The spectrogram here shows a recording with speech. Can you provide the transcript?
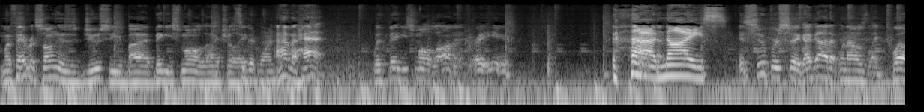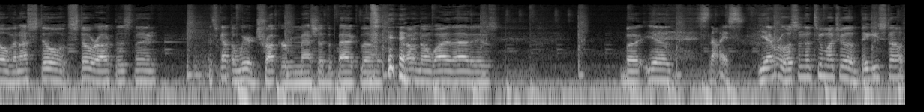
my favorite song is "Juicy" by Biggie Smalls. Actually, It's a good one. I have a hat with Biggie Smalls on it right here. nice. It's super sick. I got it when I was like 12, and I still still rock this thing. It's got the weird trucker mesh at the back though. I don't know why that is. But yeah, It's nice. you ever listen to too much of Biggie stuff?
